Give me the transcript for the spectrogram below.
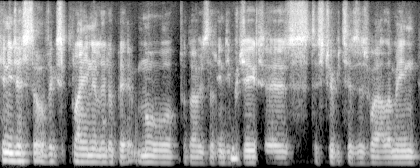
Can you just sort of explain a little bit more for those that indie producers, distributors as well? I mean,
